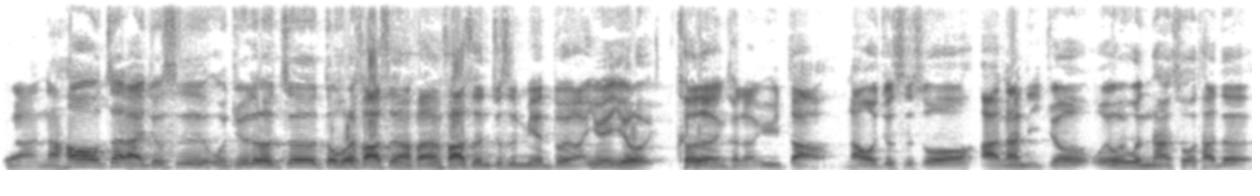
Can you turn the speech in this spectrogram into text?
对啊。然后再来就是，我觉得这都会发生啊，反正发生就是面对啊。因为也有客人可能遇到，然后我就是说啊，那你就我会问他说他的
